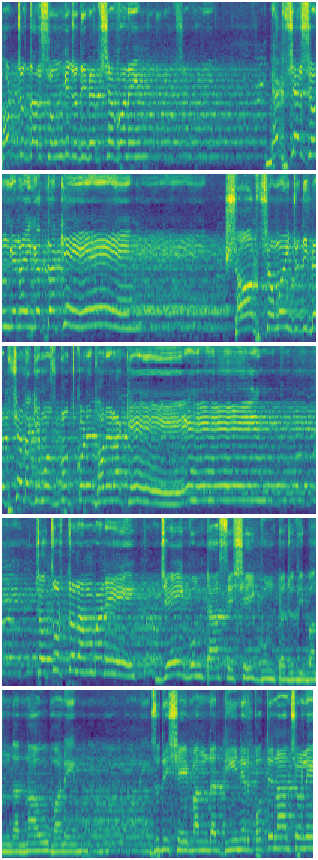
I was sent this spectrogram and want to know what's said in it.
ধৈর্যতার সঙ্গে যদি ব্যবসা করে, ব্যবসার সঙ্গে নাইগা তাকে, সব সময় যদি ব্যবসাটাকে মজবুত করে ধরে রাখে। চতুর্থ নাম্বারে যেই গুণটা আছে, সেই গুণটা যদি বান্দা নাও মানে যদি সেই বান্দা দিনের পথে না চলে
